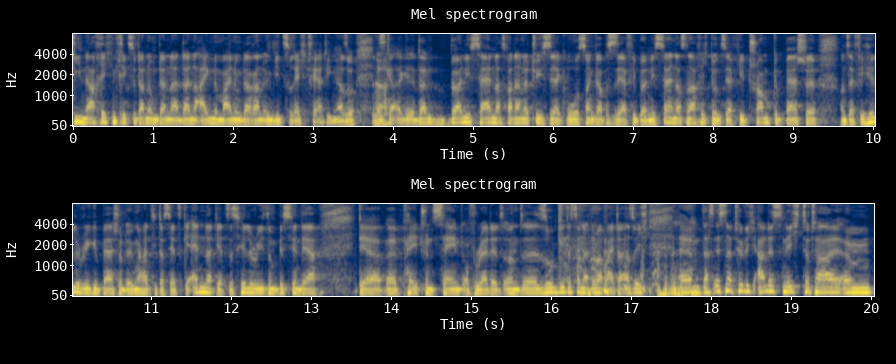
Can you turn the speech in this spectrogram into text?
die Nachrichten kriegst du dann, um dann deine eigene Meinung daran irgendwie zu rechtfertigen. Also ja. es, dann Bernie Sanders war dann natürlich sehr groß, dann gab es sehr viel Bernie Sanders Nachrichten und sehr viel Trump-Gebäsche und sehr viel Hillary-Gebäsche und irgendwann hat sich das jetzt geändert. Jetzt ist Hillary so ein bisschen der, der äh, Patron Saint of Reddit und äh, so geht es dann halt immer weiter. Also ich, ähm, das ist natürlich alles nicht total ähm,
